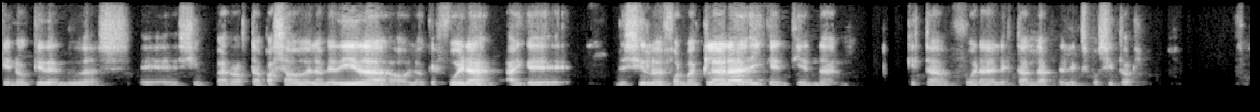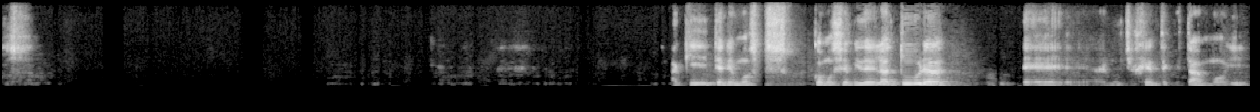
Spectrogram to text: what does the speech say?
que no queden dudas. Eh, si un perro está pasado de la medida o lo que fuera, hay que decirlo de forma clara y que entiendan que está fuera del estándar del expositor. Aquí tenemos cómo se mide la altura. Eh, hay mucha gente que está muy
